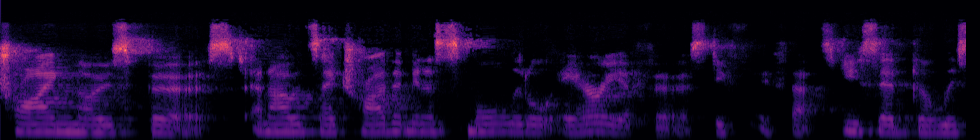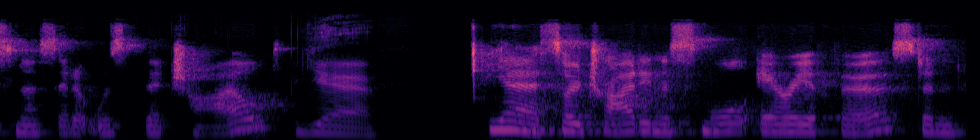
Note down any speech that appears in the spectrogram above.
trying those first. And I would say try them in a small little area first. If, if that's, you said the listener said it was their child. Yeah. Yeah. So try it in a small area first and,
